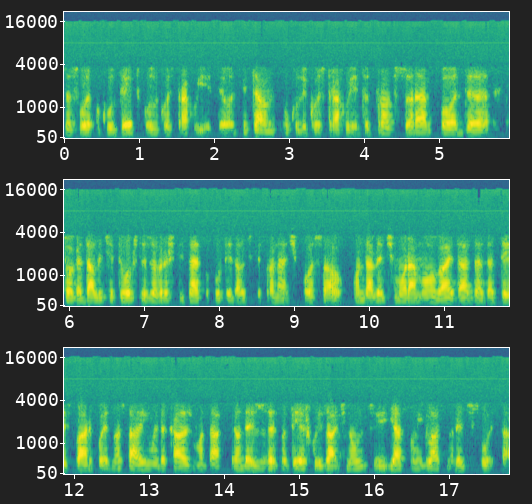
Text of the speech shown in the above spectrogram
za svoj fakultet, koliko strahujete od pita, ukoliko strahujete od profesora, od eh, toga da li ćete uopšte završiti taj fakultet, da li ćete pronaći posao, onda već moramo ovaj, da, da, da te stvari pojednostavimo i da kažemo da je onda izuzetno teško izaći na ulicu i jasno i glasno reći svoj stav.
